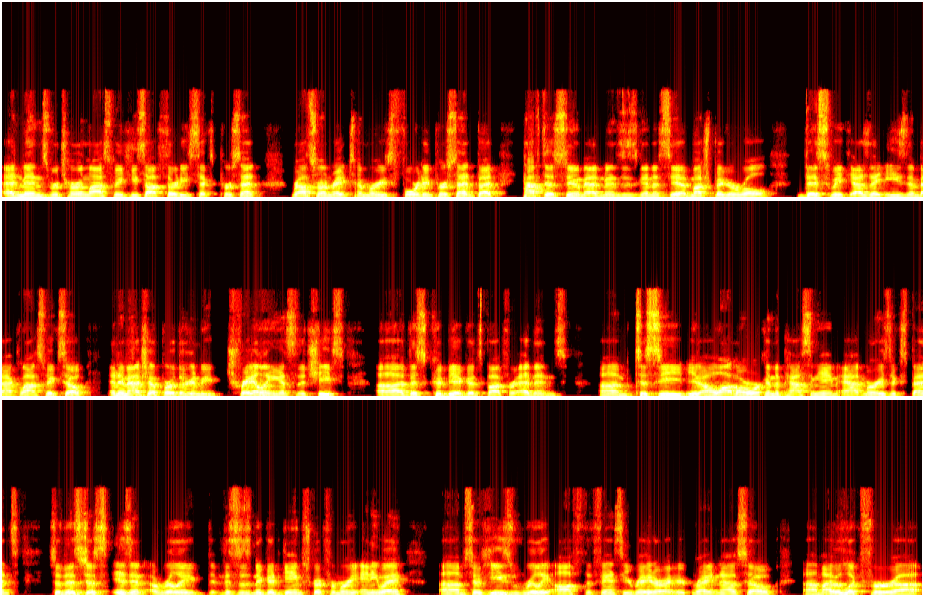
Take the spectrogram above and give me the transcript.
Edmonds returned last week. He saw 36% routes run rate to Murray's 40%, but have to assume Edmonds is going to see a much bigger role this week as they eased him back last week. So in a matchup where they're going to be trailing against the Chiefs, uh, this could be a good spot for Edmonds um, to see, you know, a lot more work in the passing game at Murray's expense. So this just isn't a really, this isn't a good game script for Murray anyway. Um, so he's really off the fancy radar right now. So um, I would look for uh,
